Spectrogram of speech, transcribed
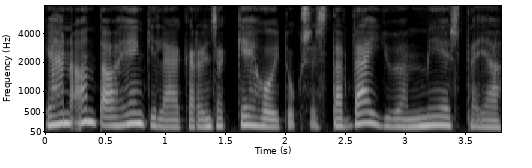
ja hän antaa henkilääkärinsä kehoituksesta väijyä miestä ja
